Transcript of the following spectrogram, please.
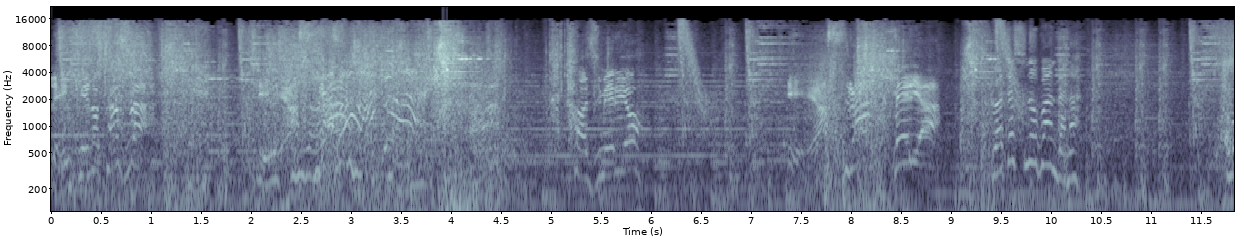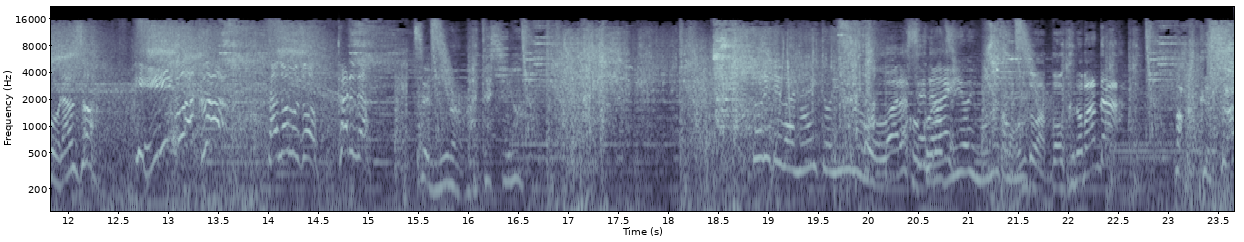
連携のチャンスだ。エアスラ始めるよ。エアスラメリア。私の番だな。もらうぞ。ヒーリングアクア頼むぞ。カルダ次は私よ。一人ではないというのは終わらせない。心強いものだな。今度は僕の番だ。バックスラッ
